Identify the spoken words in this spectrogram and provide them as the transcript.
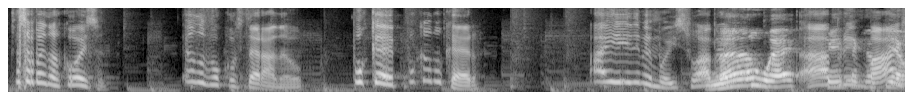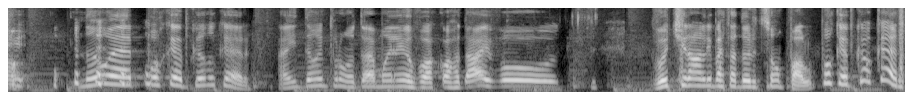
Tá sabendo uma coisa? Eu não vou considerar, não. Por quê? Porque eu não quero. Aí, meu irmão, isso abre, Não é abre imagem. Não é, por quê? Porque eu não quero. Aí então, pronto, amanhã eu vou acordar e vou. Vou tirar uma Libertadores de São Paulo. Por quê? Porque eu quero.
